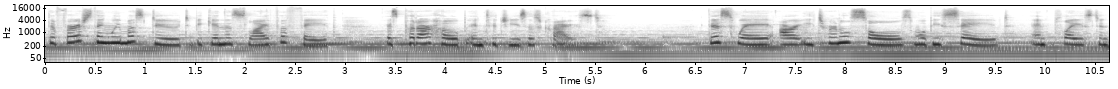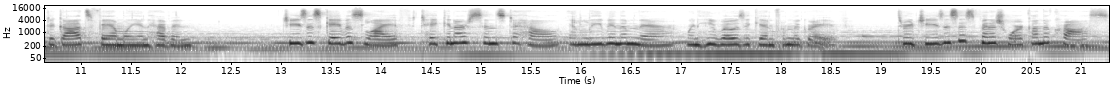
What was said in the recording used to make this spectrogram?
The first thing we must do to begin this life of faith is put our hope into Jesus Christ. This way, our eternal souls will be saved and placed into God's family in heaven. Jesus gave his life, taking our sins to hell and leaving them there when he rose again from the grave. Through Jesus' finished work on the cross,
